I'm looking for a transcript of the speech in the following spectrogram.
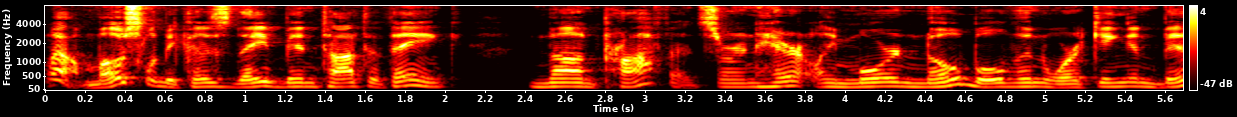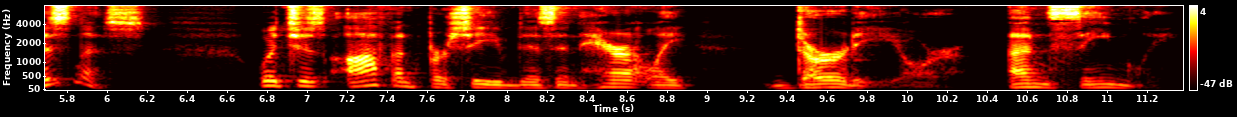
Well, mostly because they've been taught to think nonprofits are inherently more noble than working in business, which is often perceived as inherently dirty or unseemly.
